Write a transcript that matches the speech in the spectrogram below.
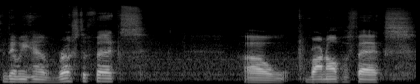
And then we have rust effects, uh, runoff effects,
